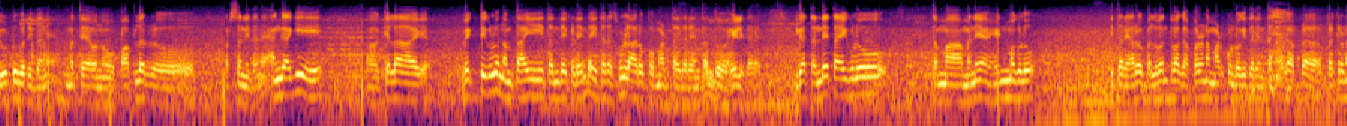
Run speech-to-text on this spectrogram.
ಯೂಟ್ಯೂಬರ್ ಇದ್ದಾನೆ. ಮತ್ತು ಅವನು ಪಾಪ್ಯುಲರ್ ಪರ್ಸನ್ ಇದ್ದಾನೆ. ಹಂಗಾಗಿ ಕೆಲ ವ್ಯಕ್ತಿಗಳು ನಮ್ಮ ತಾಯಿ, ತಂದೆ ಕಡೆಯಿಂದ ಈ ಥರ ಸುಳ್ಳು ಆರೋಪ ಮಾಡ್ತಾ ಇದ್ದಾರೆ ಅಂತಂದು ಹೇಳಿದ್ದಾರೆ. ಈಗ ತಂದೆ ತಾಯಿಗಳು ತಮ್ಮ ಮನೆಯ ಹೆಣ್ಮಗಳು ಈ ಥರ ಯಾರೋ ಬಲವಂತವಾಗಿ ಅಪಹರಣ ಮಾಡ್ಕೊಂಡು ಹೋಗಿದ್ದಾರೆ ಅಂತ ಪ್ರಕರಣ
